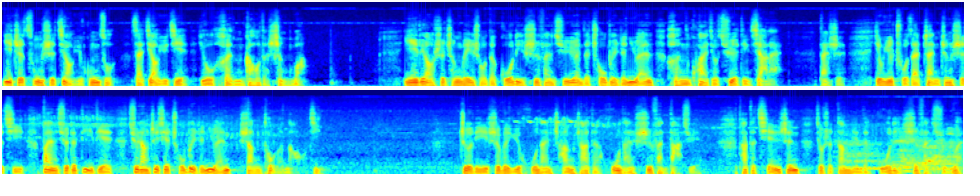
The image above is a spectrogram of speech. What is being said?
一直从事教育工作，在教育界有很高的声望。以廖世成为首的国立师范学院的筹备人员很快就确定下来，但是由于处在战争时期，办学的地点却让这些筹备人员伤透了脑筋。这里是位于湖南长沙的湖南师范大学，它的前身就是当年的国立师范学院。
